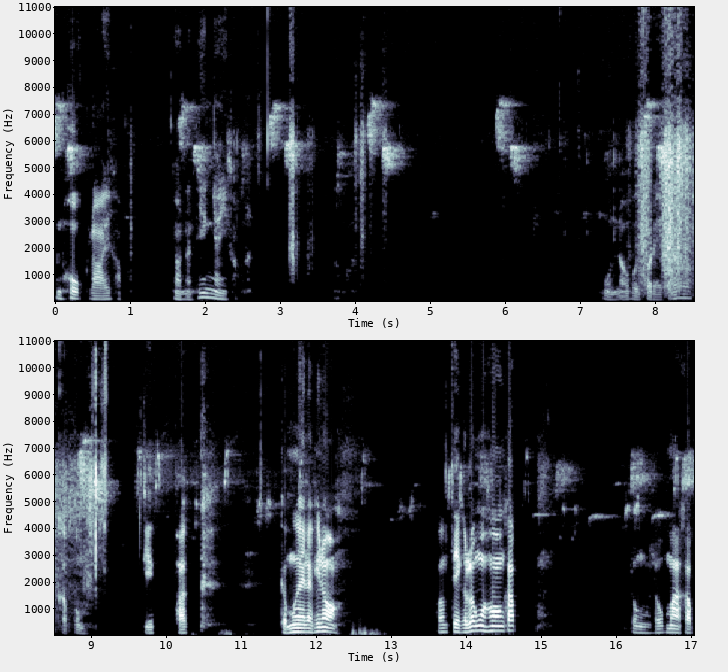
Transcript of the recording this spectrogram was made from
มันหกลายครับ ดอกนั้นยังไงครับหมุนเอาไปก็ได้แล้วครับผมเก็บพักกับเมื่อยแล้วพี่น้องพร้อมเตะกับลงมาห้องครับลงลบมากครับ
